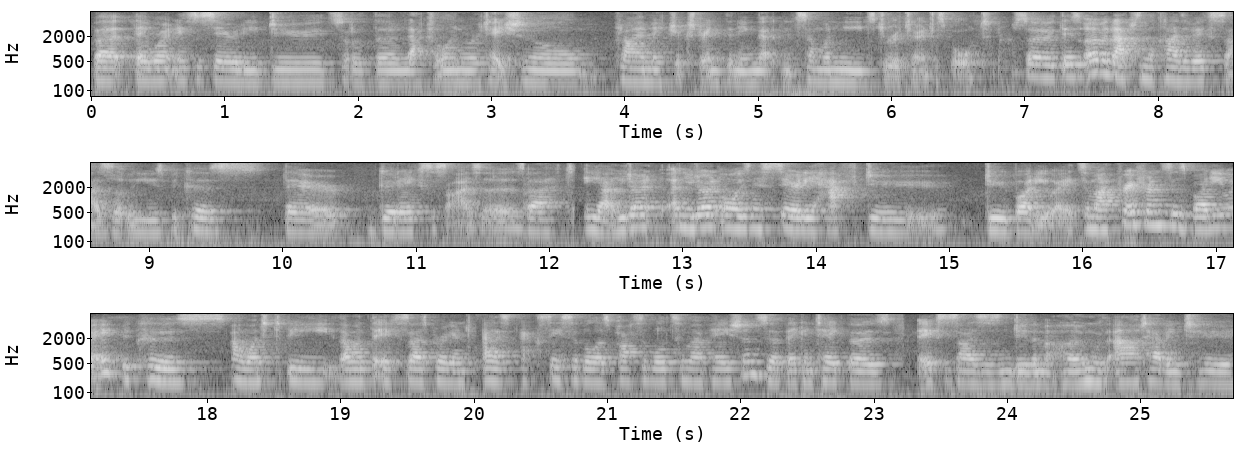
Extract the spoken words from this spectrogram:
But they won't necessarily do sort of the lateral and rotational plyometric strengthening that someone needs to return to sport. So there's overlaps in the kinds of exercises that we use because they're good exercises but yeah you don't and you don't always necessarily have to do body weight. So my preference is body weight because i want it to be i want the exercise program as accessible as possible to my patients so that they can take those exercises and do them at home without having to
